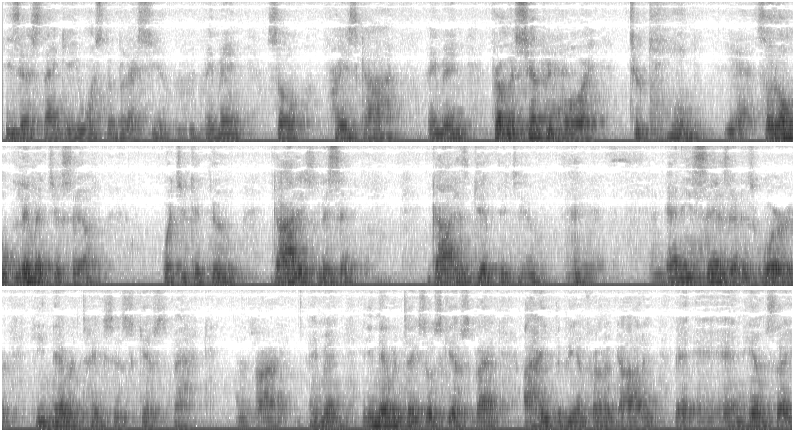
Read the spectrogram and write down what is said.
He says, "Thank you." He wants to bless you. Mhm. Amen. So praise God. Amen. From a shepherd boy to king. Yes. So don't limit yourself what you can do. God is listen. God has gifted you, Yes. And He says in His Word, He never takes His gifts back. That's right. Amen. He never takes those gifts back. I hate to be in front of God and, and, and Him say,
